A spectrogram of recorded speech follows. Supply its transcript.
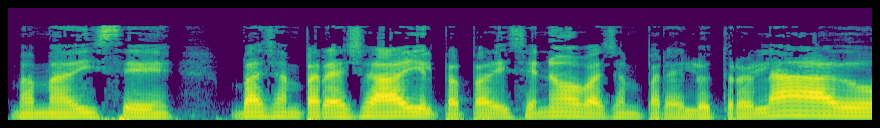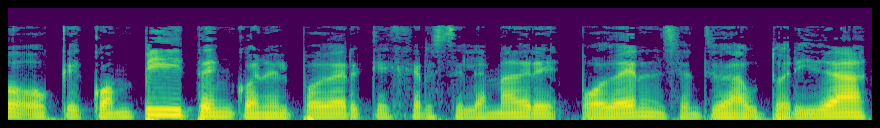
Mamá dice, vayan para allá y el papá dice, no, vayan para el otro lado, o que compiten con el poder que ejerce la madre, poder en el sentido de autoridad,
